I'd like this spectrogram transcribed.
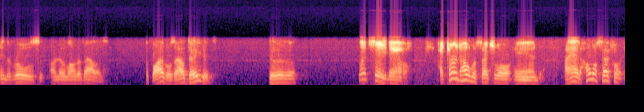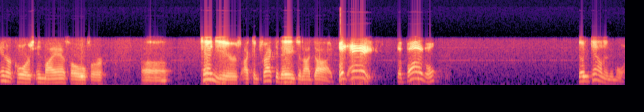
and the rules are no longer valid. The Bible's outdated. Duh. Let's see now. I turned homosexual and I had homosexual intercourse in my asshole for uh, 10 years. I contracted AIDS and I died. But hey, the Bible doesn't count anymore.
